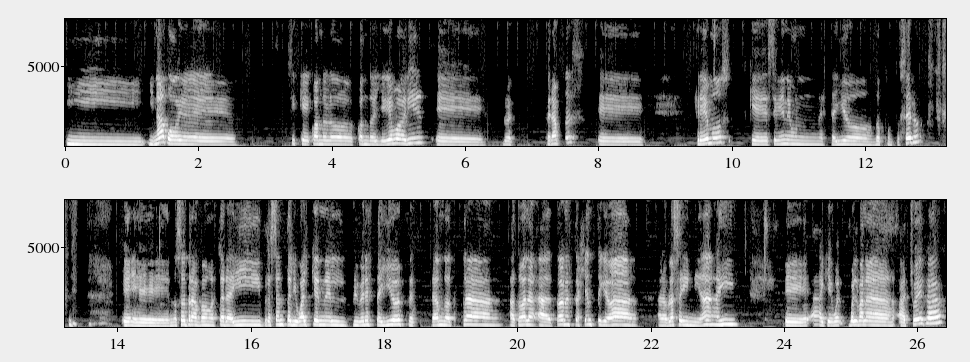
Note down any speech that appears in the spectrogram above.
Y, nada, pues, eh, es que cuando, lo, cuando lleguemos a abrir, eh, lo esperamos. Eh, creemos que se viene un estallido 2.0. eh, nosotras vamos a estar ahí presentes, al igual que en el primer estallido, esperando a toda, a toda, a toda nuestra gente que va a la Plaza de Dignidad ahí, a que vuelvan a, a Chueca,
